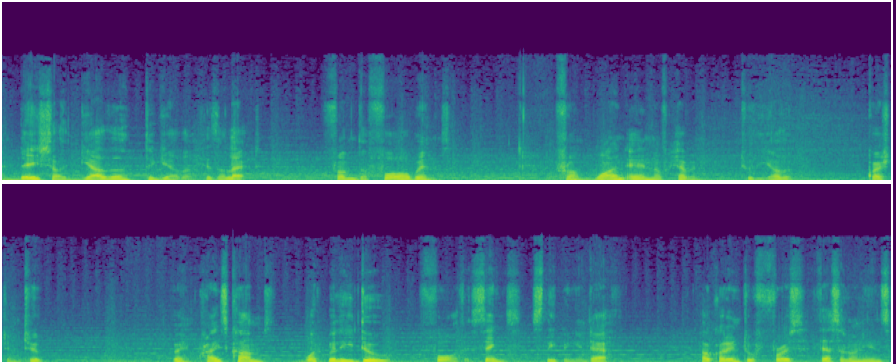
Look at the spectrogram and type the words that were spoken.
and they shall gather together his elect from the four winds, from one end of heaven to the other. Question 2. When Christ comes, what will he do for the saints sleeping in death? According to 1 Thessalonians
